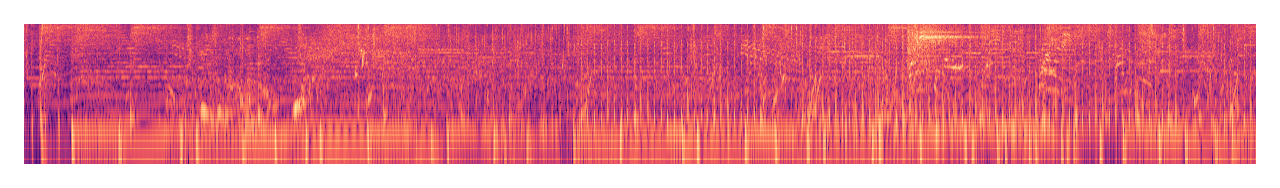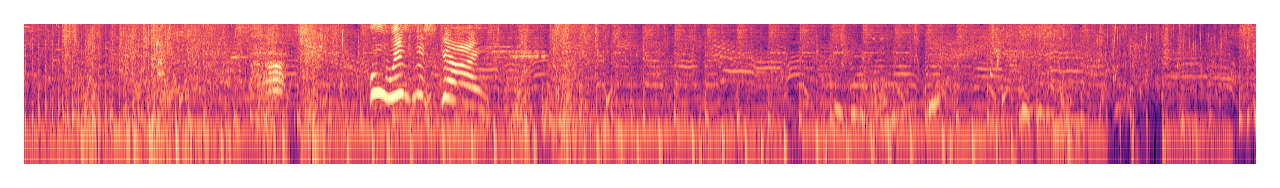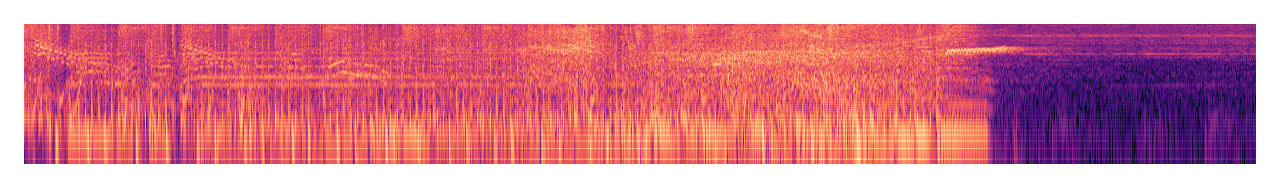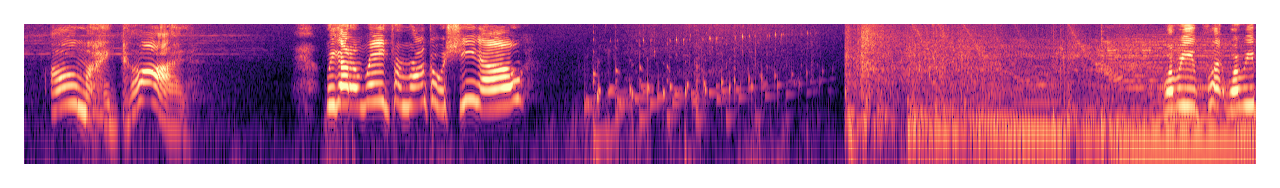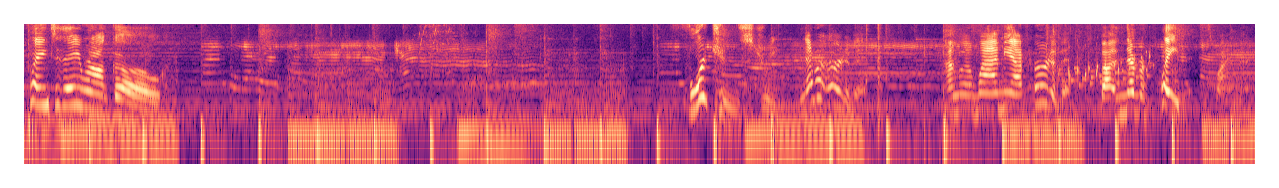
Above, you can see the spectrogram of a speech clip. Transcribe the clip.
Playing today, Ronco? Fortune Street. Never heard of it. I mean, I mean, I've heard of it, but I've never played it. That's what I meant.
